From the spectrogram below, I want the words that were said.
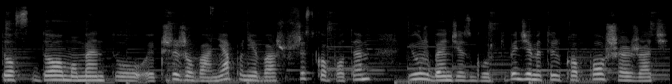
do, do momentu krzyżowania, ponieważ wszystko potem już będzie z górki. Będziemy tylko poszerzać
